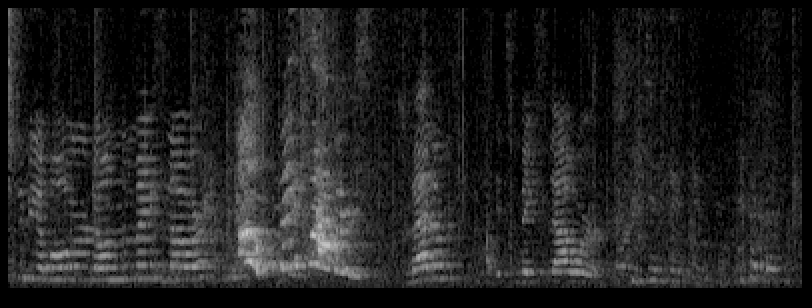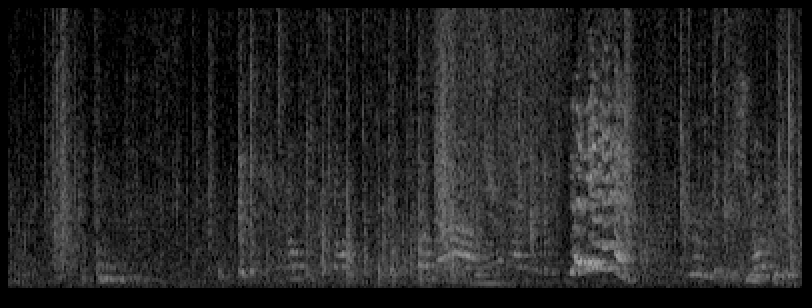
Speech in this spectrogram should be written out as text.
much to be aboard on the Mayflower. Oh, Mayflowers! Madam, it's Mayflower. oh, stop. Oh, wow. Take it in! Cupid.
